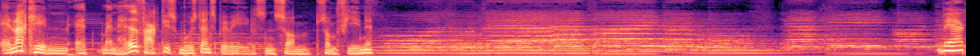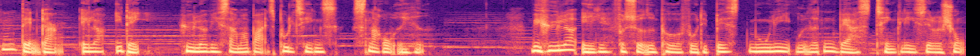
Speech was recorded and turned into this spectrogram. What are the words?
anerkende, at man havde faktisk modstandsbevægelsen som, som fjende. Hverken dengang eller i dag hylder vi samarbejdspolitikkens snarådighed. Vi hylder ikke forsøget på at få det bedst mulige ud af den værst tænkelige situation.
